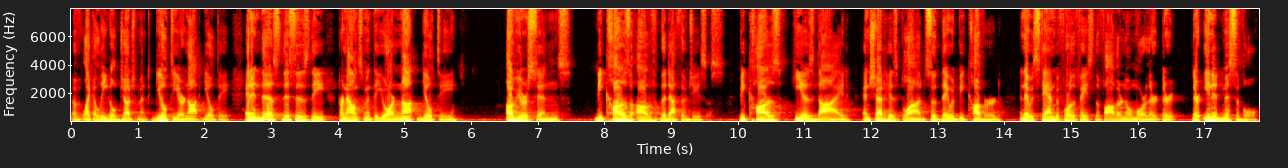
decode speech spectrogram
of like a legal judgment, guilty or not guilty. And in this, this is the pronouncement that you are not guilty of your sins because of the death of Jesus because he has died and shed his blood so that they would be covered and they would stand before the face of the Father no more. They're, they're, they're inadmissible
